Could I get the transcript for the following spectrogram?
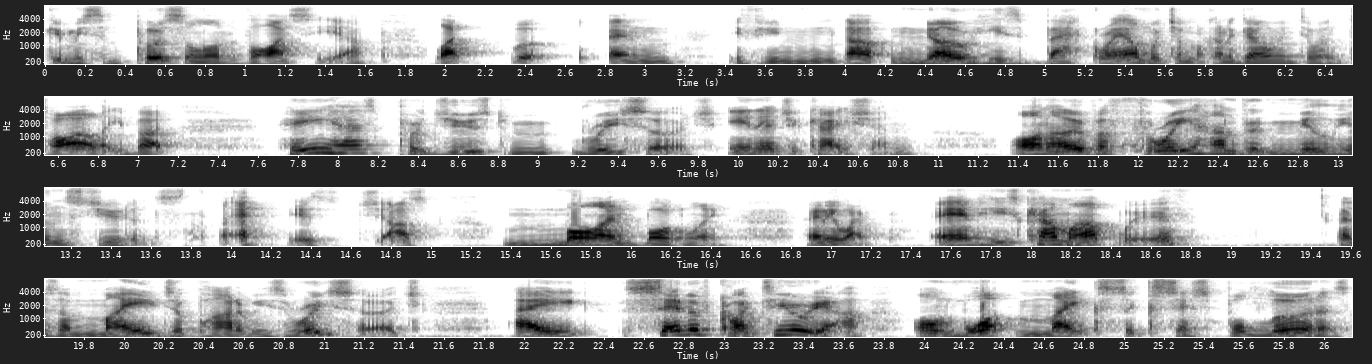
Give me some personal advice here. Like, and if you uh, know his background, which I'm not going to go into entirely, but he has produced research in education on over 300 million students. That is just mind boggling. Anyway, and he's come up with, as a major part of his research, a set of criteria on what makes successful learners.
